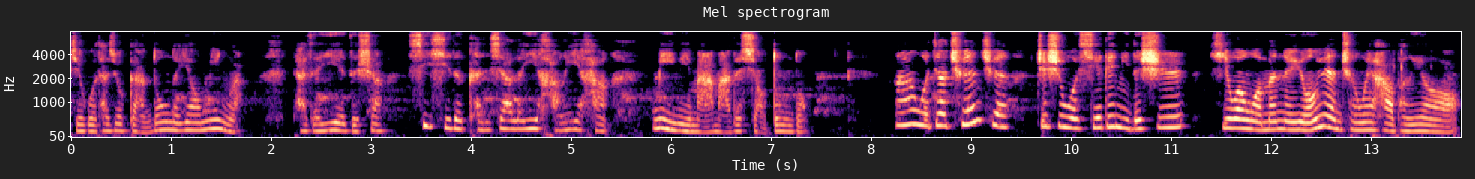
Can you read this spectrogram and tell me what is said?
结果它就感动的要命了。它在叶子上细细的啃下了一行一行密密麻麻的小洞洞。啊，我叫圈圈，这是我写给你的诗。希望我们能永远成为好朋友。啊，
